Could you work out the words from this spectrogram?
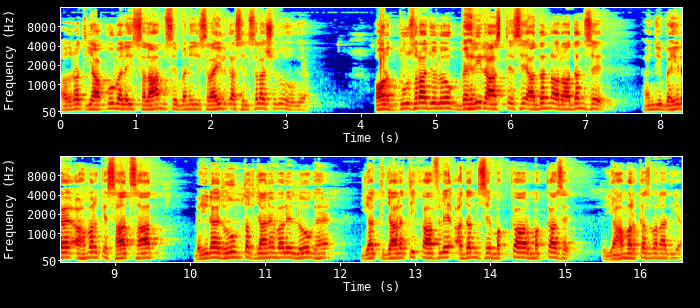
حضرت یعقوب علیہ السلام سے بنی اسرائیل کا سلسلہ شروع ہو گیا۔ اور دوسرا جو لوگ بحری راستے سے عدن اور عدن سے ہاں جی بحیرۂ احمر کے ساتھ ساتھ بحیرۂ روم تک جانے والے لوگ ہیں یا تجارتی قافلے عدن سے مکہ اور مکہ سے، تو یہاں مرکز بنا دیا،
